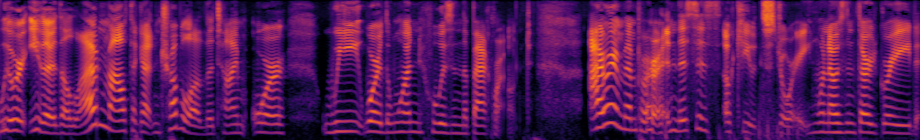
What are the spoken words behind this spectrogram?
We were either the loud mouth that got in trouble all the time or we were the one who was in the background. I remember, and this is a cute story, when I was in third grade,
